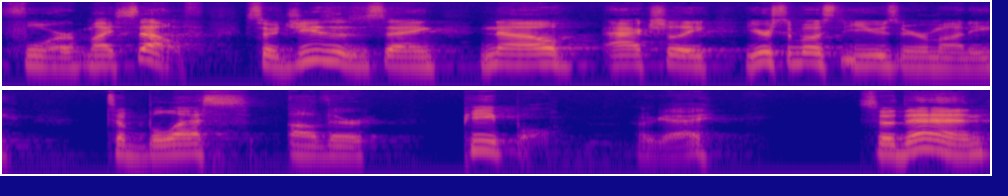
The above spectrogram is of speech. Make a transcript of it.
for myself. So Jesus is saying, no, actually, you're supposed to use your money to bless other people. Okay? So then,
